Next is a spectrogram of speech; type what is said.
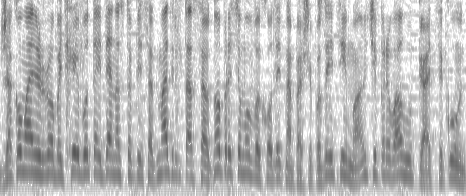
Джакомаль робить хибу та йде на 150 метрів, та все одно при цьому виходить на перші позиції, маючи перевагу в 5 секунд.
